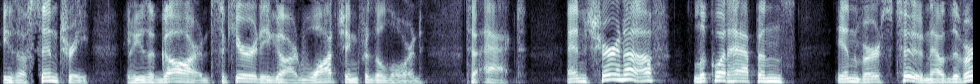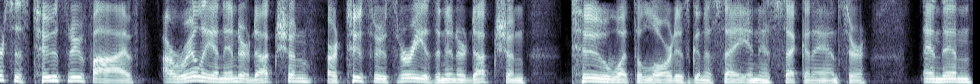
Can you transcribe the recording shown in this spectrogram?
He's a sentry He's a guard, security guard, watching for the Lord to act. And sure enough, look what happens in verse 2. Now, the verses 2 through 5 are really an introduction, or 2 through 3 is an introduction to what the Lord is going to say in his second answer. And then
